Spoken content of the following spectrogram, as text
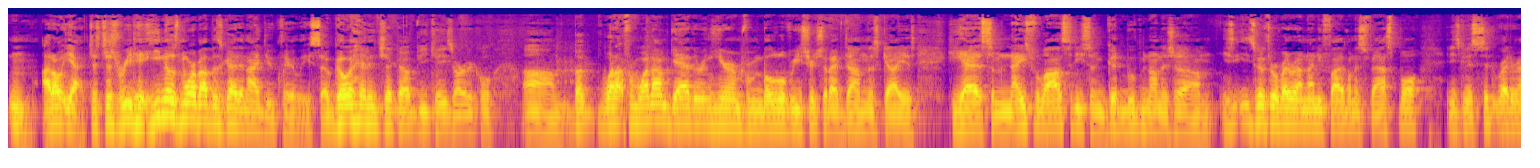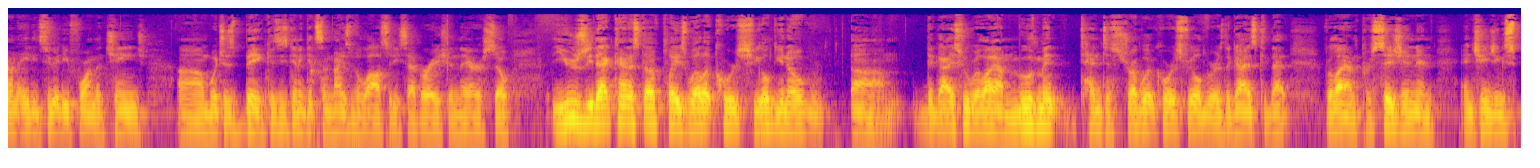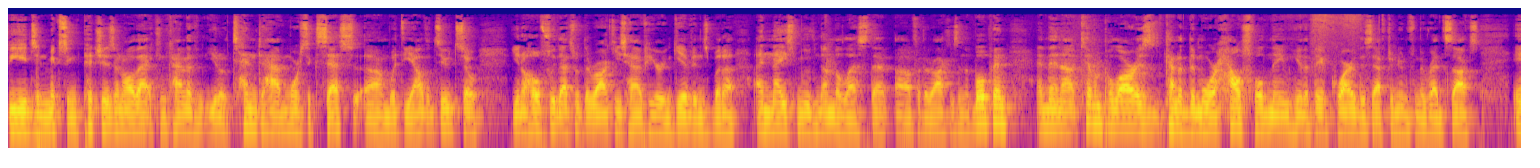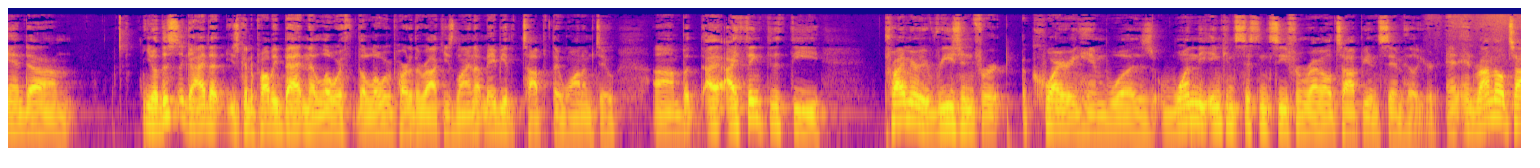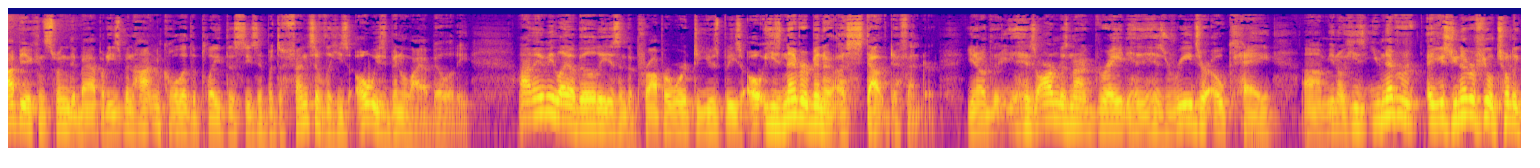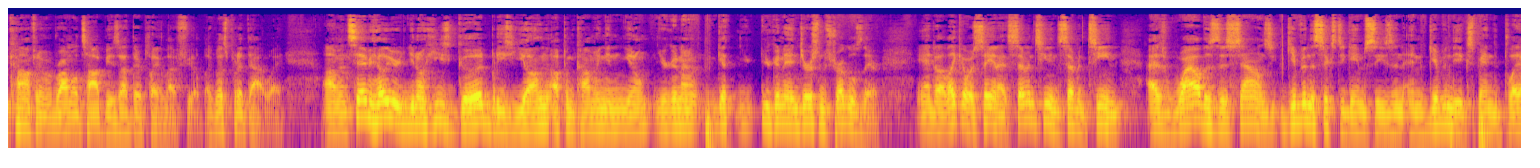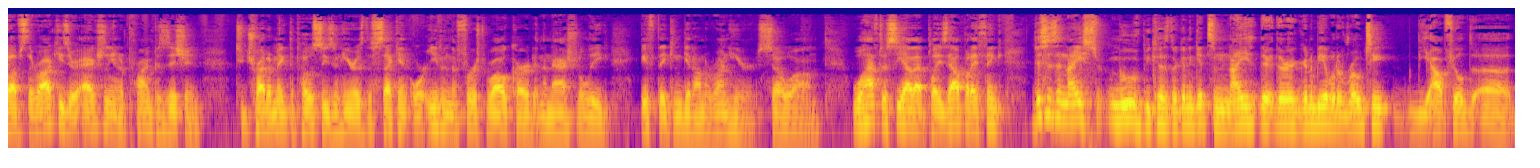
Mm, I don't. Yeah, just just read. He knows more about this guy than I do, clearly. So go ahead and check out BK's article. Um, but what from what I'm gathering here and from the little research that I've done, this guy is he has some nice velocity, some good movement on his. Um, he's, he's going to throw right around 95 on his fastball, and he's going to sit right around 82, 84 on the change, um, which is big because he's going to get some nice velocity separation there. So usually that kind of stuff plays well at Coors Field. You know, um, the guys who rely on movement tend to struggle at Coors Field, whereas the guys that rely on precision and, and changing speeds and mixing pitches and all that can kind of you know tend to have more success um, with the altitude. So you know hopefully that's what the Rockies have here in Givens, but a, a nice move nonetheless that uh, for the Rockies in the bullpen. And then uh, Kevin Pillar is kind of the more household name here that they acquired this afternoon from the Red Sox, and. Um, you know, this is a guy that is going to probably bat in the lower the lower part of the Rockies lineup, maybe at the top if they want him to. Um, but I, I think that the primary reason for acquiring him was one the inconsistency from Raimel Tapia and Sam Hilliard. And and Raimel Tapia can swing the bat, but he's been hot and cold at the plate this season. But defensively, he's always been a liability. Uh, maybe liability isn't the proper word to use, but he's oh, he's never been a, a stout defender. You know, the, his arm is not great. His, his reads are okay. Um, you know, he's you never I guess you never feel totally confident when Raimel Tapia is out there playing left field. Like let's put it that way. Um, and Sam Hilliard, you know, he's good, but he's young, up and coming, and you know, you're gonna get you're gonna endure some struggles there. And uh, like I was saying, at 17 and 17, as wild as this sounds, given the 60 game season and given the expanded playoffs, the Rockies are actually in a prime position to try to make the postseason here as the second or even the first wild card in the National League if they can get on a run here. So um, we'll have to see how that plays out. But I think this is a nice move because they're going to get some nice. They're, they're going to be able to rotate the outfield. Uh,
